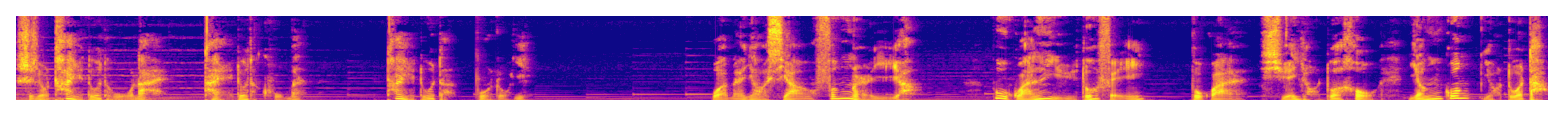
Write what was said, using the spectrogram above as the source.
是有太多的无奈，太多的苦闷，太多的不如意。我们要像风儿一样，不管雨多肥，不管雪有多厚，阳光有多大。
